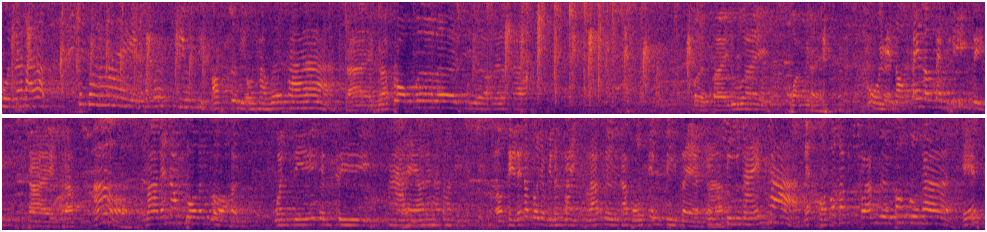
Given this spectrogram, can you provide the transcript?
คุณนะคะกับสกายแล้วก็ Music of Studio Tower ค่ะ ใช่ครับปรบมือเลยทีเดียวนะครับเปิ ดไปด้วยความเหนื่อย โอ้ยเห็นน้องเต้นแล้วเต็มที่จริงใช่ครับ อ้าว มาแนะนำตัวกันก่อน วันนี้ MC ๆมาแล้วนะคะตอนนี้ โอเค แนะนำตัวอย่างเป็นทางการอีกครั้งหนึ่งครับ ผม MC แซมครับ MC Nice ค่ะ และขอต้อนรับอีกครั้งหนึ่งเข้าสู่งาน SC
